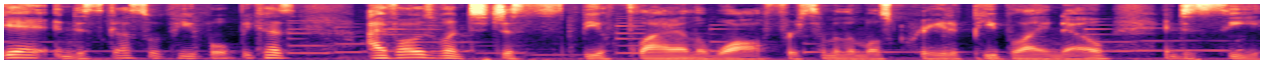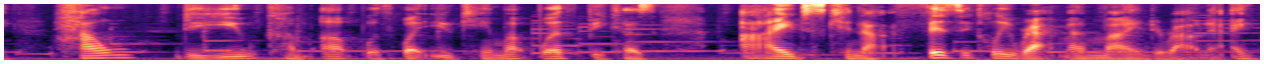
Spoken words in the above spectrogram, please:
get and discuss with people because I've always wanted to just be a fly on the wall for some of the most creative people I know and to see how do you come up with what you came up with because I just cannot physically wrap my mind around it. I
